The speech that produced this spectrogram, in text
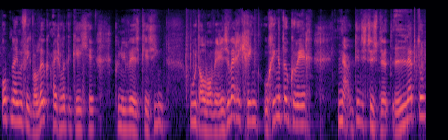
opnemen. Vind ik wel leuk eigenlijk een keertje. Kunnen jullie weer eens een keer zien hoe het allemaal weer in zijn werk ging. Hoe ging het ook alweer? Nou, dit is dus de laptop.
